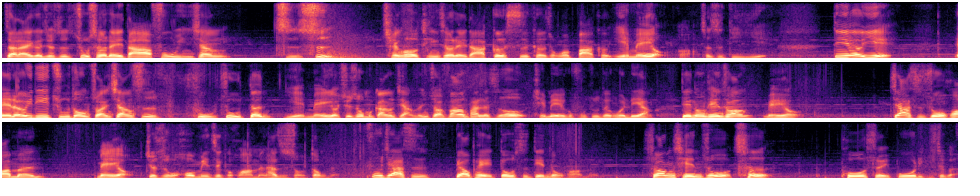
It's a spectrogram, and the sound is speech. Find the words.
再来一个就是驻车雷达、副影像指示、前后停车雷达各四颗，总共八颗也没有啊。这是第一页。第二页，LED 主动转向是辅助灯也没有，就是我们刚刚讲的，你转方向盘的时候，前面有个辅助灯会亮。电动天窗没有，驾驶座滑门没有，就是我后面这个滑门它是手动的。副驾驶标配都是电动滑门，双前座侧。泼水玻璃这个，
